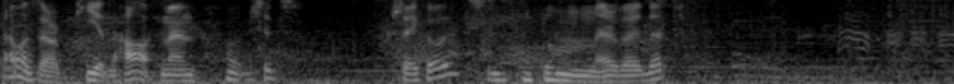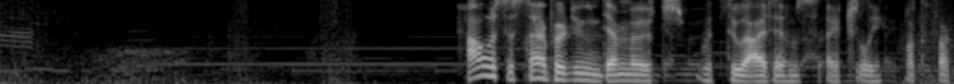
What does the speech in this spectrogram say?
That was a OP and a half, man. Holy shit. Shake it. Boom, everybody dead. How is the sniper doing damage with two items, actually? What the fuck?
